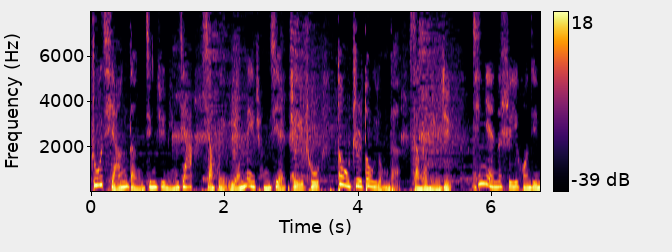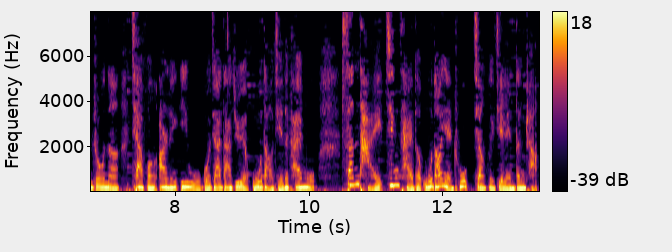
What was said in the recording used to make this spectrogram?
朱强等京剧名家将会联袂呈现这一出斗智斗勇的三国名剧。今年的十一黄金周呢，恰逢二零一五国家大剧院舞蹈节的开幕，三台精彩的舞蹈演出将会接连登场。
